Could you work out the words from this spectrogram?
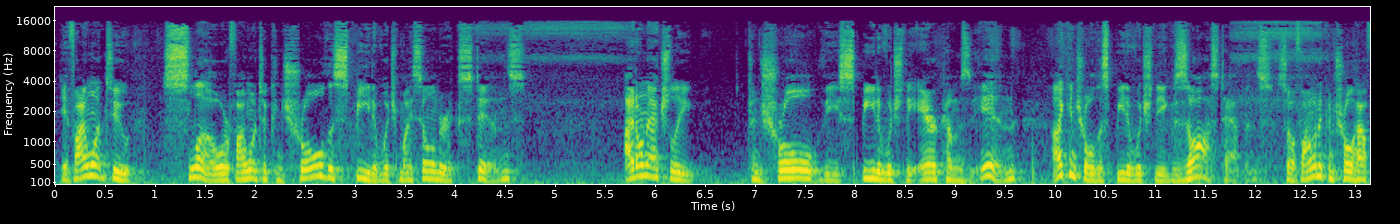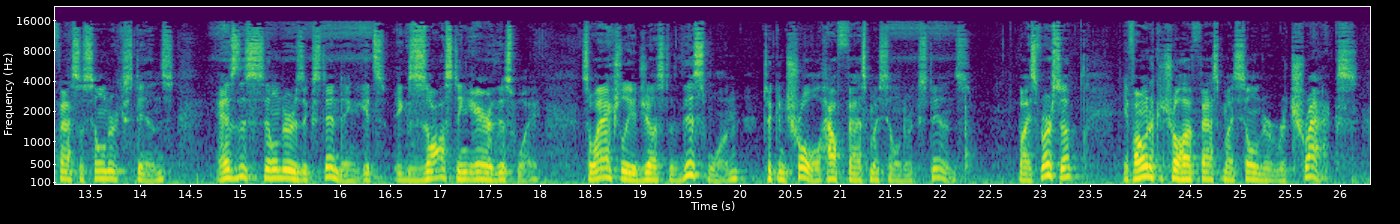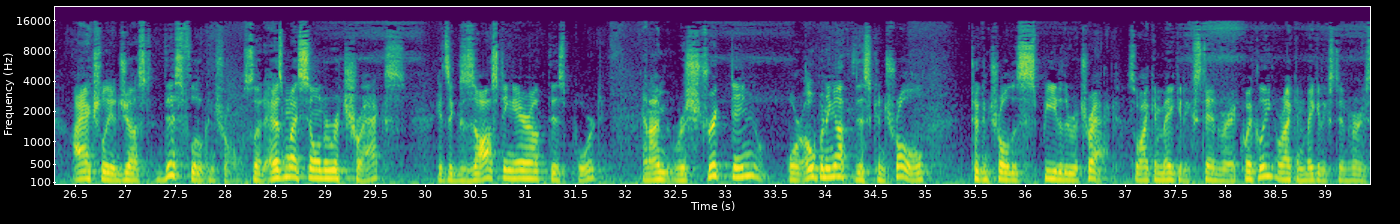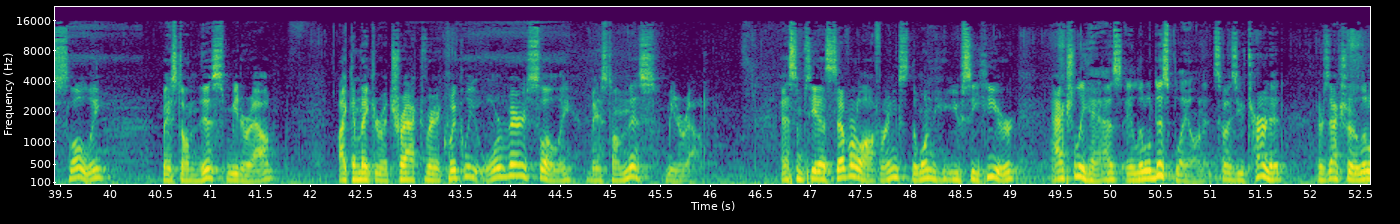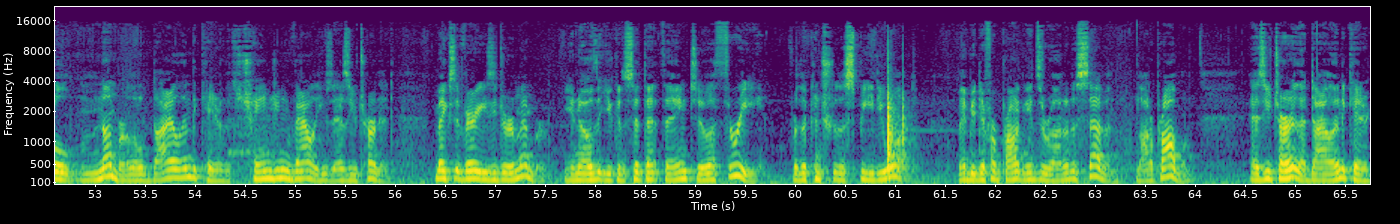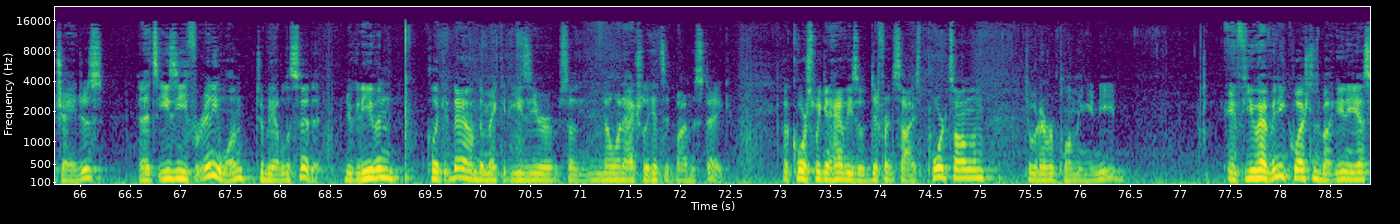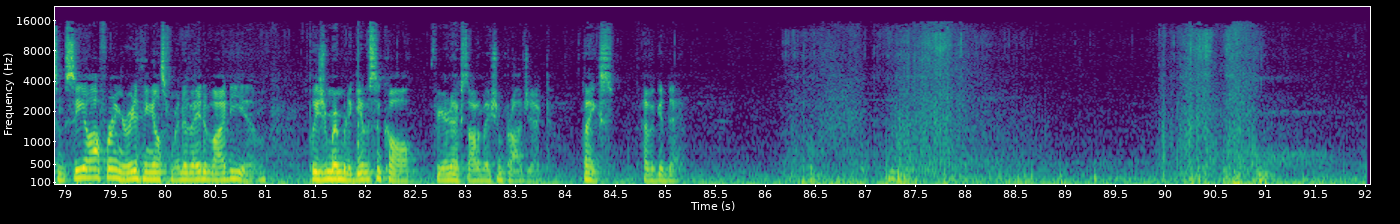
if I want to slow or if I want to control the speed at which my cylinder extends, I don't actually control the speed of which the air comes in, I control the speed of which the exhaust happens. So if I want to control how fast the cylinder extends, as this cylinder is extending, it's exhausting air this way. So I actually adjust this one to control how fast my cylinder extends. Vice versa, if I want to control how fast my cylinder retracts, I actually adjust this flow control so that as my cylinder retracts, it's exhausting air out this port, and I'm restricting or opening up this control to control the speed of the retract. So I can make it extend very quickly, or I can make it extend very slowly based on this meter out. I can make it retract very quickly or very slowly based on this meter out. SMC has several offerings. The one you see here actually has a little display on it. So as you turn it, there's actually a little number, a little dial indicator that's changing values as you turn it. Makes it very easy to remember. You know that you can set that thing to a 3 for the, the speed you want. Maybe a different product needs to run at a 7. Not a problem. As you turn it, that dial indicator changes, and it's easy for anyone to be able to set it. You can even click it down to make it easier so no one actually hits it by mistake. Of course, we can have these with different size ports on them to whatever plumbing you need. If you have any questions about any SMC offering or anything else from Innovative IDM, please remember to give us a call for your next automation project. Thanks. Have a good day.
